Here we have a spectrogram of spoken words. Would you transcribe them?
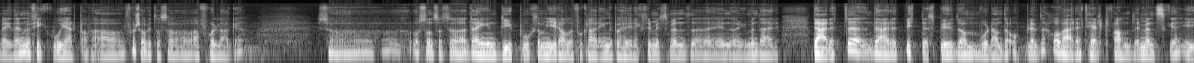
begge deler. Men fikk god hjelp av, av for så vidt også av forlaget. Så, og sånn sett så Det er ingen dyp bok som gir alle forklaringene på høyreekstremismen eh, i Norge, men det er, det er et, det er et vitnesbyrd om hvordan det opplevde å være et helt vanlig menneske i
